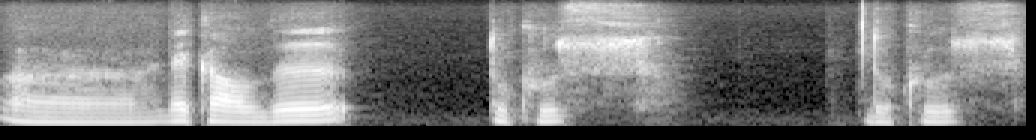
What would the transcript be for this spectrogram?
Ee, ne kaldı? 9. 9.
